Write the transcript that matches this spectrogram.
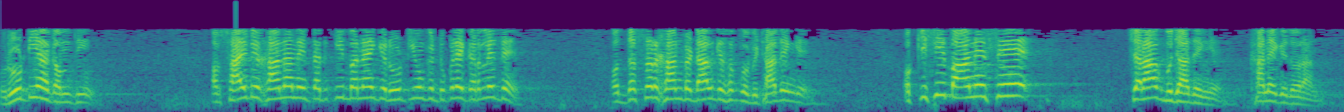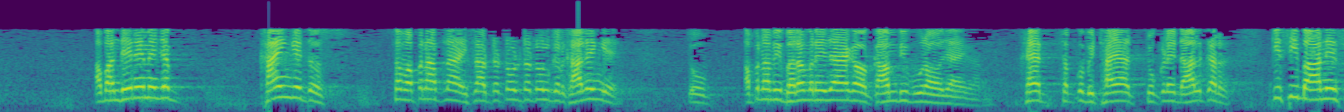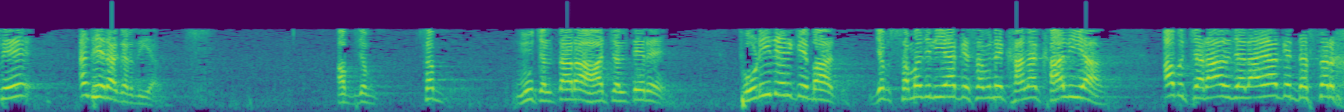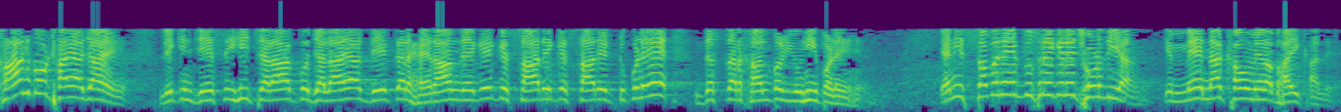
روٹیاں کم تھیں۔ اب صاحب خانہ نے ترکیب بنائی کہ روٹیوں کے ٹکڑے کر لیتے ہیں اور دستر خان پہ ڈال کے سب کو بٹھا دیں گے۔ اور کسی بہانے سے چراغ بجھا دیں گے کھانے کے دوران۔ اب اندھیرے میں جب کھائیں گے تو سب اپنا اپنا حساب ٹٹول ٹٹول کر کھا لیں گے تو اپنا بھی بھرم رہ جائے گا اور کام بھی پورا ہو جائے گا۔ خیر، سب کو بٹھایا، ٹکڑے ڈال کر کسی بہانے سے اندھیرا کر دیا۔ اب جب سب منہ چلتا رہا، ہاتھ چلتے رہے۔ تھوڑی دیر کے بعد جب سمجھ لیا کہ سب نے کھانا کھا لیا، اب چراغ جلایا کہ دسترخوان کو اٹھایا جائے۔ لیکن جیسے ہی چراغ کو جلایا، دیکھ کر حیران رہ گئے کہ سارے کے سارے ٹکڑے دسترخوان پر یوں ہی پڑے ہیں۔ یعنی سب نے ایک دوسرے کے لیے چھوڑ دیا کہ میں نہ کھاؤں، میرا بھائی کھا لے۔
